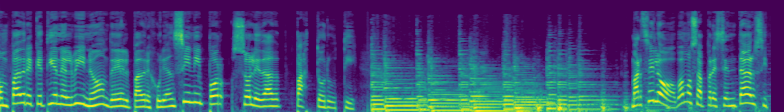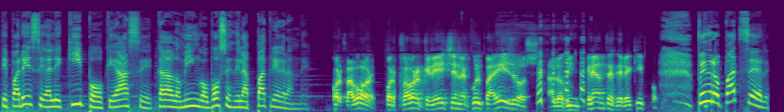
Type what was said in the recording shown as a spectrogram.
Compadre que tiene el vino del padre Juliancini por Soledad Pastoruti. Marcelo, vamos a presentar, si te parece, al equipo que hace cada domingo Voces de la Patria Grande. Por favor, por favor, que le echen la culpa a ellos, a los integrantes del equipo. Pedro Patzer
